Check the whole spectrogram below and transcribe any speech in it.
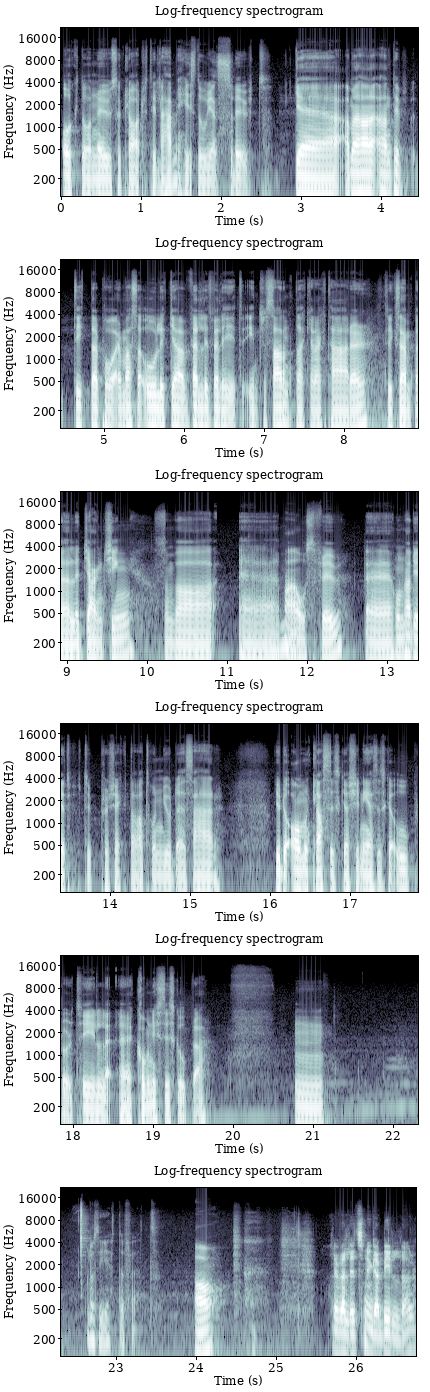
Och då nu såklart till det här med historiens slut eh, han, han typ tittar på en massa olika väldigt, väldigt intressanta karaktärer. Till exempel Jiang Qing som var eh, Maos fru. Eh, hon hade ett typ projekt av att hon gjorde så här gjorde om klassiska kinesiska operor till eh, kommunistisk opera. Mm. Det låter jättefett. Ja. Det är väldigt snygga bilder.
